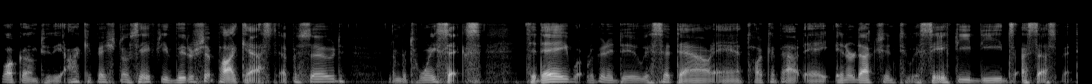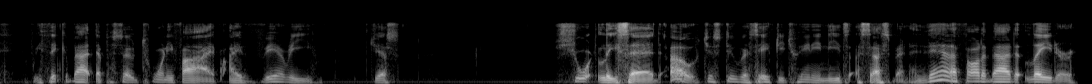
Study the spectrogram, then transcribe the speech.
Welcome to the Occupational Safety Leadership Podcast, episode number 26. Today, what we're going to do is sit down and talk about a introduction to a safety needs assessment. If we think about episode 25, I very just shortly said, "Oh, just do a safety training needs assessment." And then I thought about it later.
